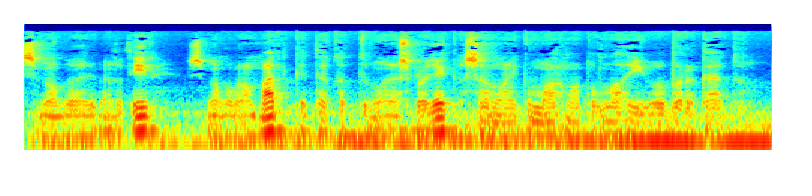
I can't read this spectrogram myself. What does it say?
semoga dimengerti semoga bermanfaat. Kita ketemu next project. Assalamualaikum warahmatullahi wabarakatuh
